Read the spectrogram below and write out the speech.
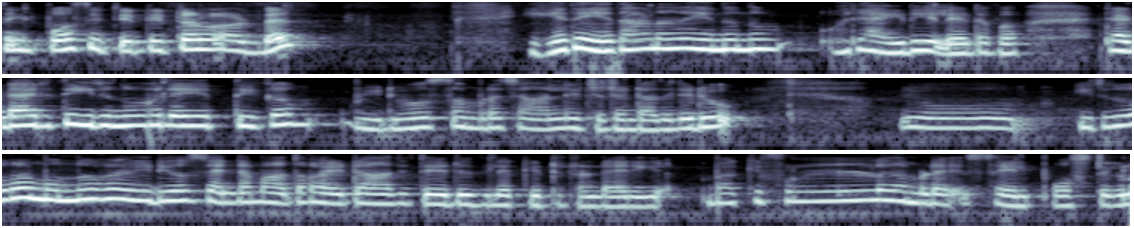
സെയിൽ പോസ്റ്റ് ഇട്ടിട്ടുള്ളതുകൊണ്ട് ഏത് ഏതാണ് എന്നൊന്നും ഒരു ഐഡിയ ഇല്ല കേട്ടോ. ഇപ്പോൾ രണ്ടായിരത്തി ഇരുന്നൂറിലധികം വീഡിയോസ് നമ്മുടെ ചാനലിൽ ഇട്ടിട്ടുണ്ട്. അതിലൊരു ഇരുന്നൂറ് മുന്നൂറ് വീഡിയോസ് എന്റെ മാത്രമായിട്ട് ആദ്യത്തെ ഒരു ഇതിലൊക്കെ ഇട്ടിട്ടുണ്ടായിരിക്കും. ബാക്കി ഫുള്ള് നമ്മുടെ സെയിൽ പോസ്റ്റുകൾ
